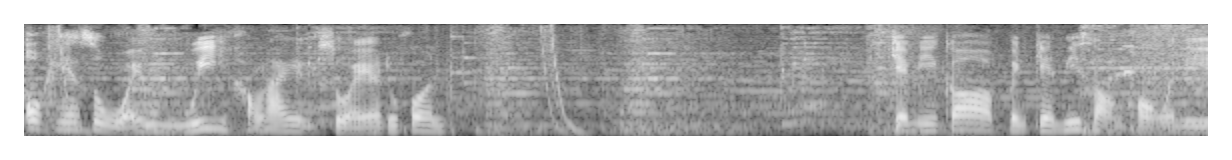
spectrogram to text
โอเคสวยอุ้ยเข้าลายอย่างสวยอะทุกคน เกมนี้ก็เป็นเกมที่ 2 ของวันนี้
